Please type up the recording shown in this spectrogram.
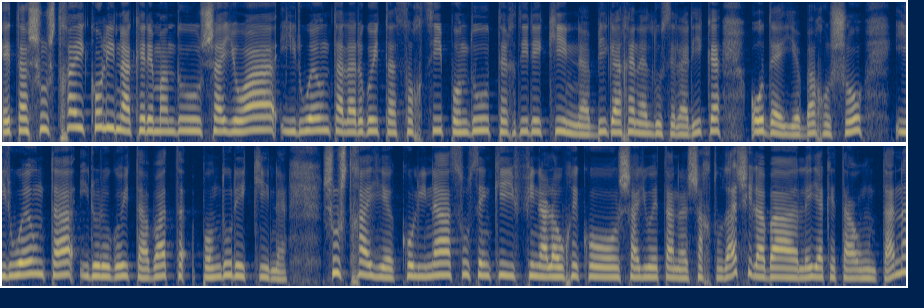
Eta sustrai kolinak ere mandu saioa irueun talargoita zortzi pondu terdirekin bigarren elduzelarik, odei barroso irueun ta irurogoita bat pondurekin. Sustrai kolina zuzenki final aurreko saioetan sartu da, silaba lehiak eta untan,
